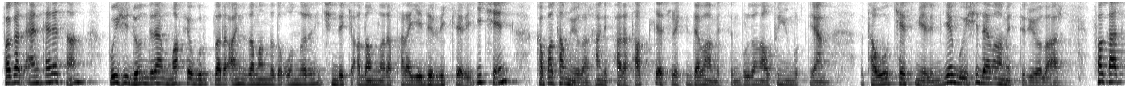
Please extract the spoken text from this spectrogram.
fakat enteresan bu işi döndüren mafya grupları aynı zamanda da onların içindeki adamlara para yedirdikleri için kapatamıyorlar. Hani para tatlı ya sürekli devam etsin. Buradan altın yumurtlayan tavuğu kesmeyelim diye bu işi devam ettiriyorlar. Fakat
